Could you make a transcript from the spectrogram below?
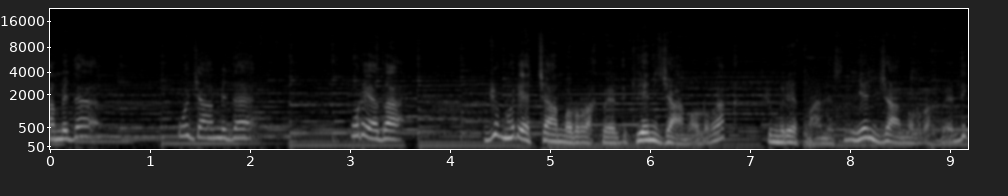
Camide, o camide oraya da Cumhuriyet Cami olarak verdik, yeni cami olarak. Cumhuriyet Mahallesi'nde yeni cami olarak verdik.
